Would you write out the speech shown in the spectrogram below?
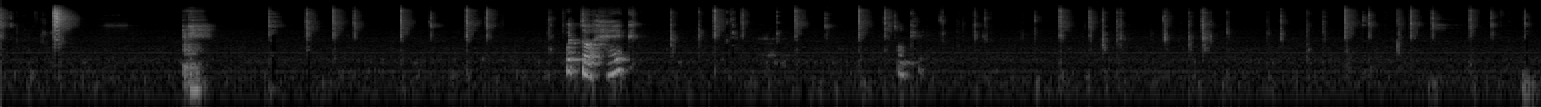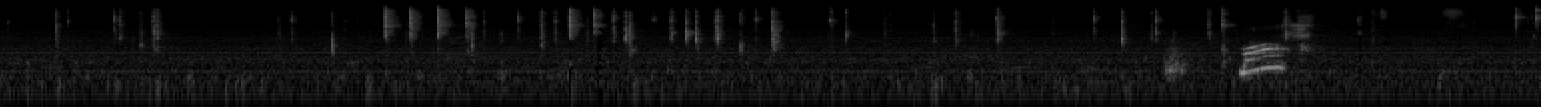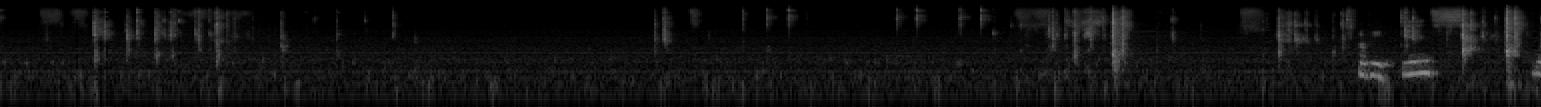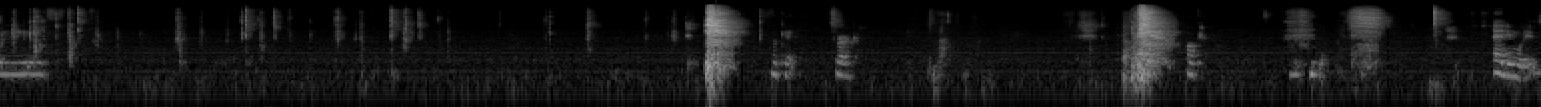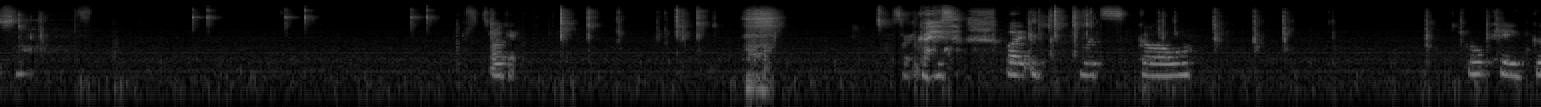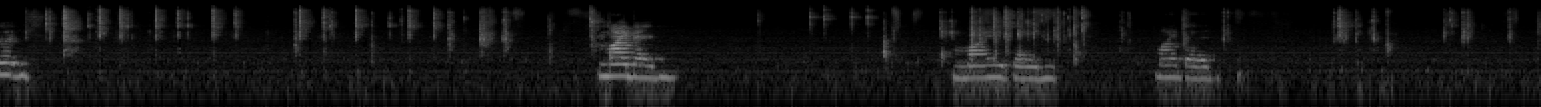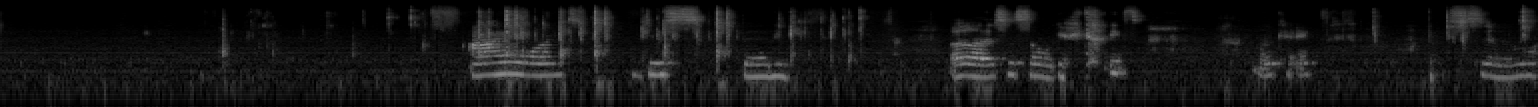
what the heck? Okay. Mom. Okay, this wave. okay, sorry. Okay. Anyways. Okay. Sorry guys, but let's go. Okay, good. My bed. My bed. My bed. I want this bed. Oh, this is so weird, guys. Okay. So,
